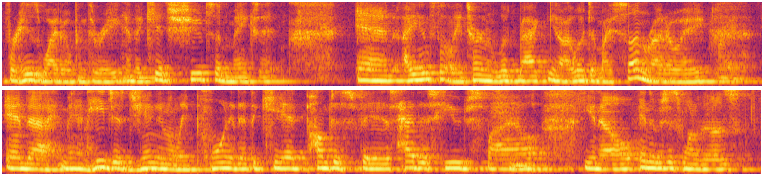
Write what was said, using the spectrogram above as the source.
for his wide open three, and the kid shoots and makes it. And I instantly turned and looked back. You know, I looked at my son right away, right. and uh, man, he just genuinely pointed at the kid, pumped his fist, had this huge smile, you know, and it was just one of those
